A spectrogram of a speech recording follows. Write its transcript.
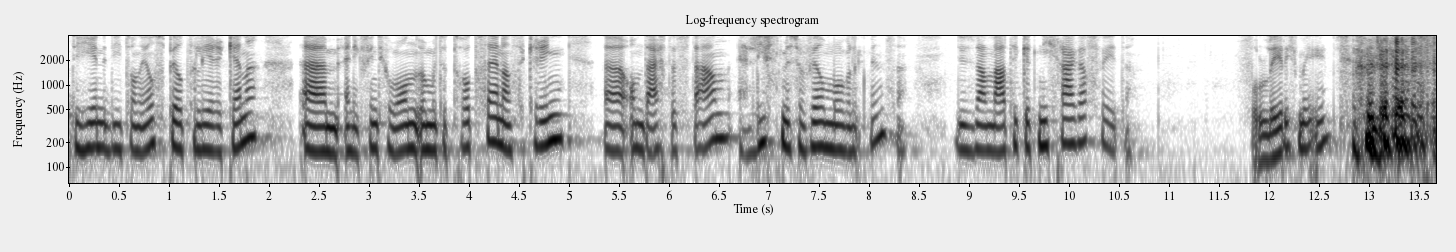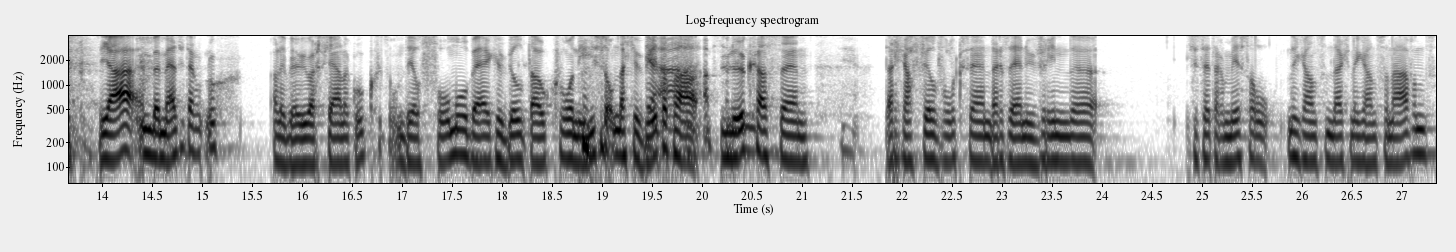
degene die toneel speelt te leren kennen. Ehm, en ik vind gewoon, we moeten trots zijn als kring eh, om daar te staan. En liefst met zoveel mogelijk mensen. Dus dan laat ik het niet graag afweten. Volledig mee eens. ja, en bij mij zit daar ook nog, allee, bij u waarschijnlijk ook, zo'n deel FOMO bij. Je wilt dat ook gewoon niet missen, omdat je weet Ja, dat dat absoluut. leuk gaat zijn. Ja. Daar gaat veel volk zijn, daar zijn uw vrienden. Je zit daar meestal de ganse dag, de ganse avond.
